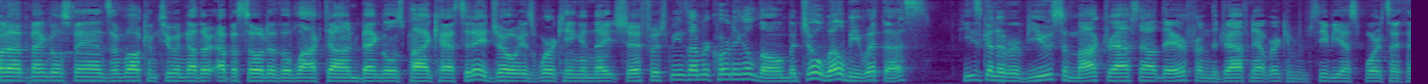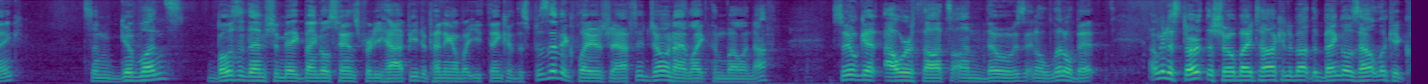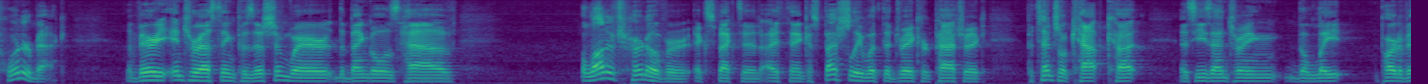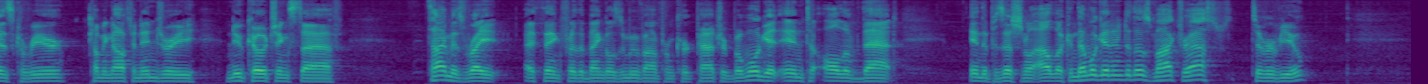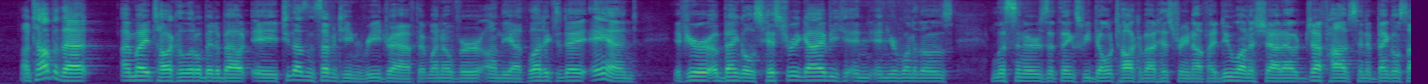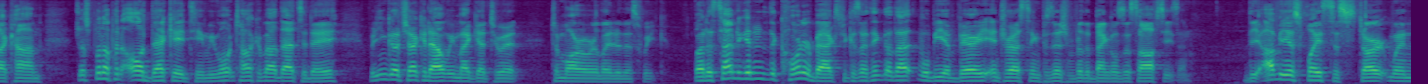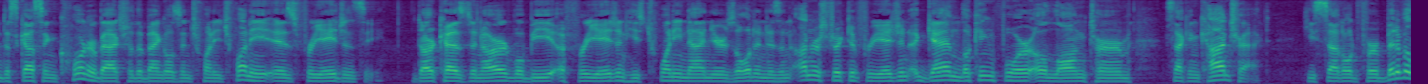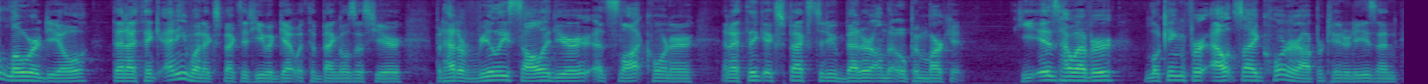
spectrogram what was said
What up, Bengals fans, and welcome to another episode of the Locked On Bengals podcast. Today, Joe is working a night shift, which means I'm recording alone, but Joe will be with us. He's going to review some mock drafts out there from the Draft Network and from CBS Sports, I think. Some good ones. Both of them should make Bengals fans pretty happy, depending on what you think of the specific players drafted. Joe and I like them well enough. So you'll get our thoughts on those in a little bit. I'm going to start the show by talking about the Bengals' outlook at cornerback a very interesting position where the Bengals have a lot of turnover expected, I think, especially with the Dre Kirkpatrick potential cap cut as he's entering the late part of his career, coming off an injury, new coaching staff. Time is right, I think, for the Bengals to move on from Kirkpatrick, but we'll get into all of that in the positional outlook, and then we'll get into those mock drafts to review. On top of that, I might talk a little bit about a 2017 redraft that went over on The Athletic today. And if you're a Bengals history guy and, and you're one of those listeners that thinks we don't talk about history enough, I do want to shout out Geoff Hobson at Bengals.com. Just put up an all decade team. We won't talk about that today, but you can go check it out. We might get to it tomorrow or later this week. But it's time to get into the cornerbacks because I think that that will be a very interesting position for the Bengals this offseason. The obvious place to start when discussing cornerbacks for the Bengals in 2020 is free agency. Darqueze Dennard will be a free agent. He's 29 years old and is an unrestricted free agent, again, looking for a long term second contract. He settled for a bit of a lower deal than I think anyone expected he would get with the Bengals this year, but had a really solid year at slot corner and I think expects to do better on the open market. He is, however, looking for outside corner opportunities, and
